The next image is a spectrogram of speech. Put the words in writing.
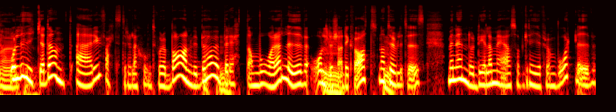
nej, Och likadant är det ju faktiskt i relation till våra barn. Vi behöver Mm. berätta om våra liv, åldersadekvat Mm. naturligtvis, men ändå dela med oss av grejer från vårt liv.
